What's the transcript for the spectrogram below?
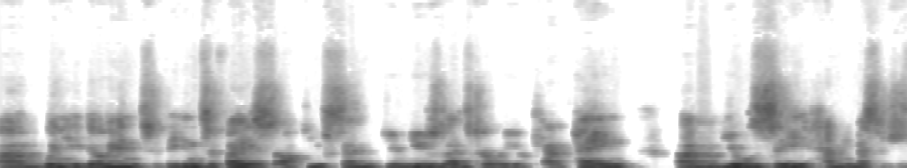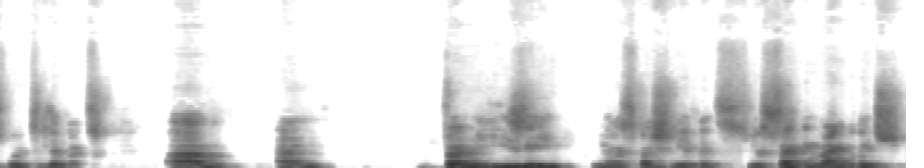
um, when you go into the interface after you've sent your newsletter or your campaign, um, you will see how many messages were delivered. Um, and very easy, you know, especially if it's your second language,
